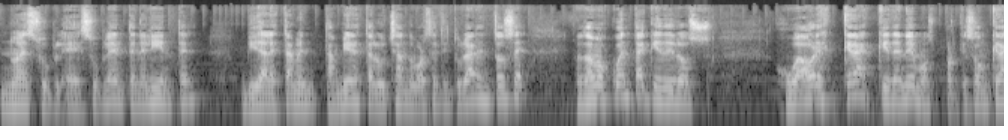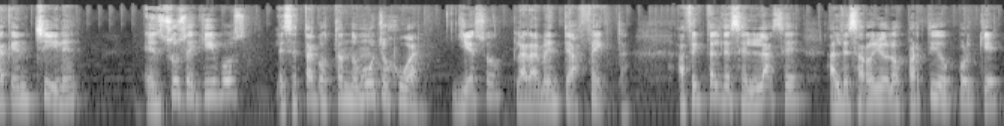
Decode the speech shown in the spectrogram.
no es, suplente en el Inter. Vidal también está luchando por ser titular. Entonces, nos damos cuenta que de los jugadores crack que tenemos, porque son crack en Chile, en sus equipos les está costando mucho jugar y eso claramente afecta. Afecta el desenlace, al desarrollo de los partidos porque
